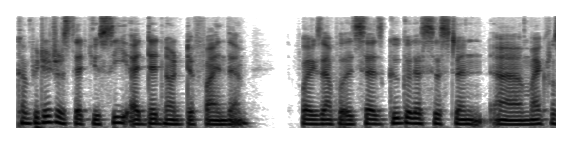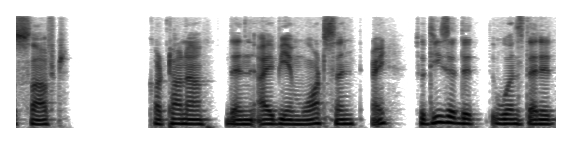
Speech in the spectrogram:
competitors that you see, I did not define them. For example, it says Google Assistant, uh, Microsoft, Cortana, then IBM Watson, right? So these are the ones that it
